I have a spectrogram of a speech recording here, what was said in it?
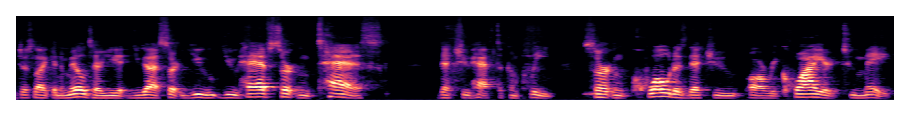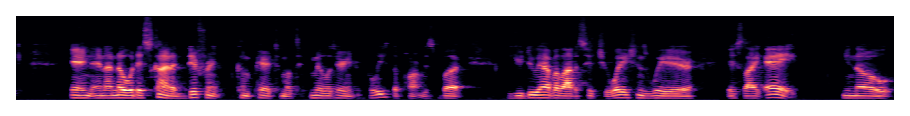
just like in the military, you you got certain you you have certain tasks that you have to complete, certain quotas that you are required to make, and and I know it's kind of different compared to military and police departments, but you do have a lot of situations where it's like, hey, you know,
